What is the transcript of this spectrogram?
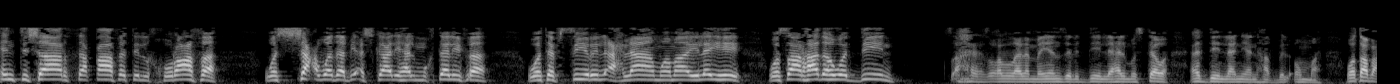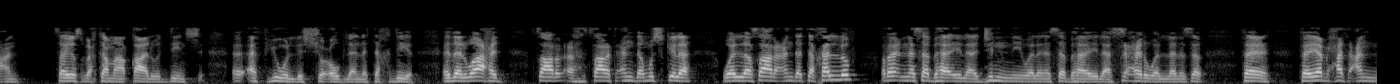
انتشار ثقافة الخرافة والشعوذة بأشكالها المختلفة وتفسير الأحلام وما إليه وصار هذا هو الدين. والله لما ينزل الدين لهالمستوى الدين لن ينهض بالأمة. وطبعا سيصبح كما قالوا الدين أفيون للشعوب لأنه تخدير. إذا الواحد صار صارت عنده مشكلة ولا صار عنده تخلف نسبها إلى جني ولا نسبها إلى سحر ولا نسب في فيبحث عن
